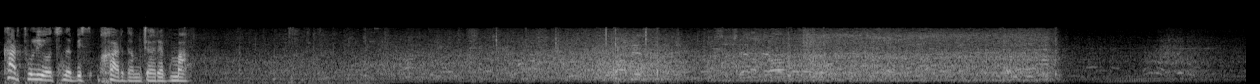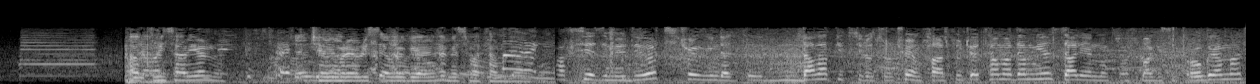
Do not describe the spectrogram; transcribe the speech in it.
ქართული ოცნების მხარდამჭერებმა. აქ ვინც არიან ჩემი მრევლის წევრები არიან და მეც მათამდე აქციაზე მივდივართ ჩვენ გვინდა დავაფიქსიროთ რომ ჩვენ ხარს უჭერთ ამ ადამიანს ძალიან მოგწონს მაგისი პროგრამაც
